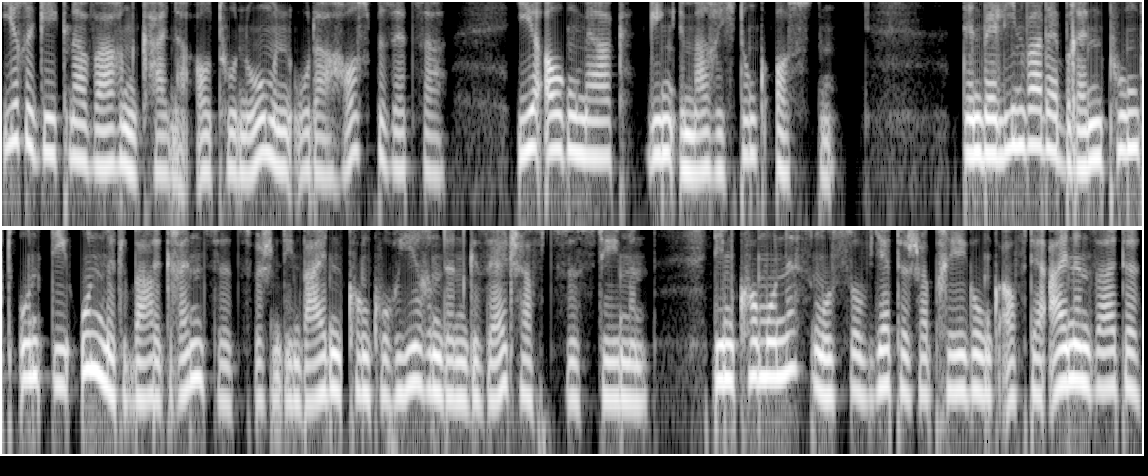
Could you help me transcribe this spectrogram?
Ihre Gegner waren keine Autonomen oder Hausbesetzer, Ihr Augenmerk ging immer Richtung Osten. Denn Berlin war der Brennpunkt und die unmittelbare Grenze zwischen den beiden konkurrierenden Gesellschaftssystemen, dem Kommunismus sowjetischer Prägung auf der einen Seite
